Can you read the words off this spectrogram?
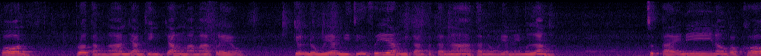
พ้อนเพราะทำงานอย่างจริงจังมามากแล้ว จนโรงเรียนมีชื่อเสียง มีการพัฒนาทันโรงเรียนในเมือง สุดท้ายนี้น้องก็ข้อ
